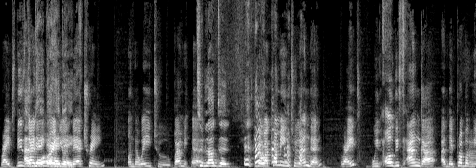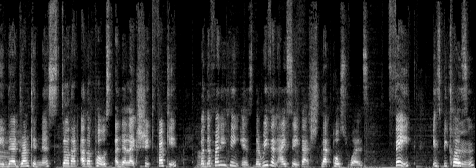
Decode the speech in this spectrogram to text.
Right? These guys were already on their train, on the way to Birmingham. Uh, to London. they were coming to London, right? With all this anger, and they probably in their drunkenness saw that other post, and they're like, "Shit, fuck it." But the mm. funny thing is, the reason I say that sh- that post was fake is because mm.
